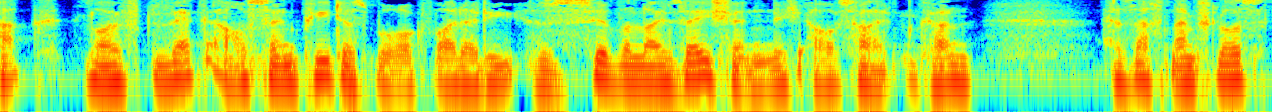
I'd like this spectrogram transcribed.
Huck läuft weg aus St. Petersburg, weil er die Civilization nicht aushalten kann. Er sagt am Schluss,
